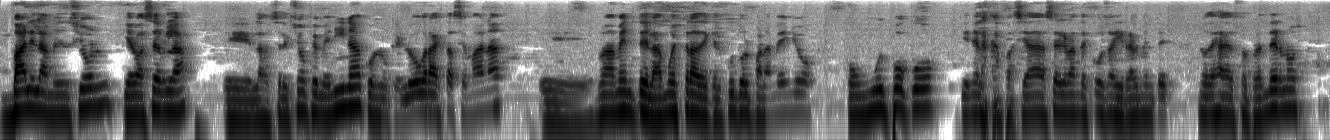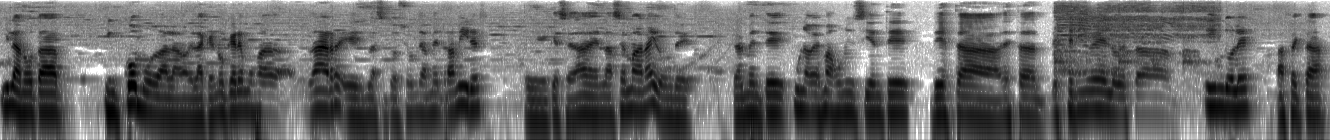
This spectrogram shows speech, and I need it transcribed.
vale la mención, quiero hacerla, eh, la selección femenina con lo que logra esta semana. Eh, nuevamente la muestra de que el fútbol panameño con muy poco tiene la capacidad de hacer grandes cosas y realmente no deja de sorprendernos. Y la nota incómoda, la, la que no queremos dar, es la situación de Ahmed Ramírez, que se da en la semana y donde realmente una vez más un incidente de, esta, de, esta, de este nivel o de esta índole afecta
